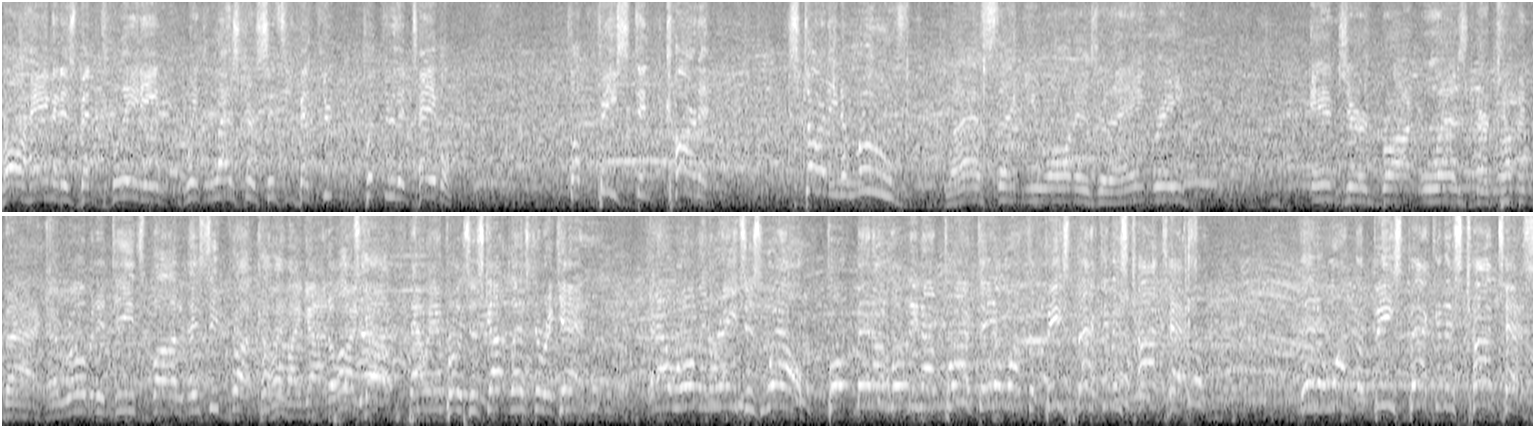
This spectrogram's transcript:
Paul Heyman has been pleading with Lesnar since he's been through, put through the table. The beast incarnate starting to move. Last thing you want is an angry, injured Brock Lesnar coming back. And Roman and Dean's bottom. They see Brock coming. Oh my God, oh my God. out. Now Ambrose has got Lesnar again. And now Roman Reigns as well. Both men unloading on Brock. They don't want the beast back in this contest. They don't want the beast back in this contest.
